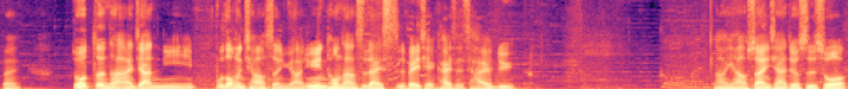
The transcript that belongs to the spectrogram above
对，说正常来讲，你不容易抢到神鱼啊，因为你通常是在十费前开始才绿。然后也要算一下，就是说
